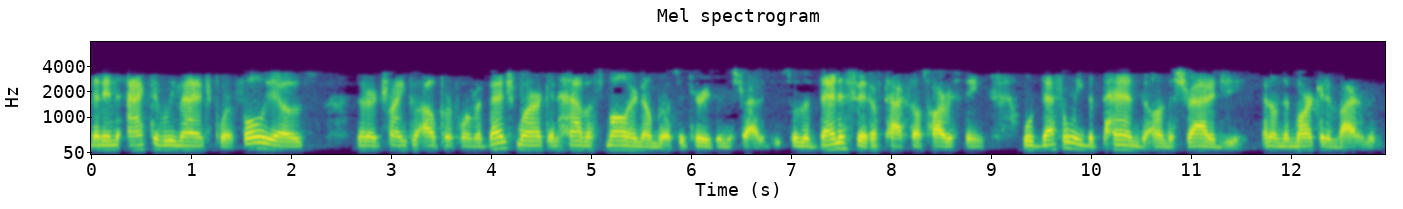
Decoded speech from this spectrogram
than in actively managed portfolios that are trying to outperform a benchmark and have a smaller number of securities in the strategy. So the benefit of tax loss harvesting will definitely depend on the strategy and on the market environment.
